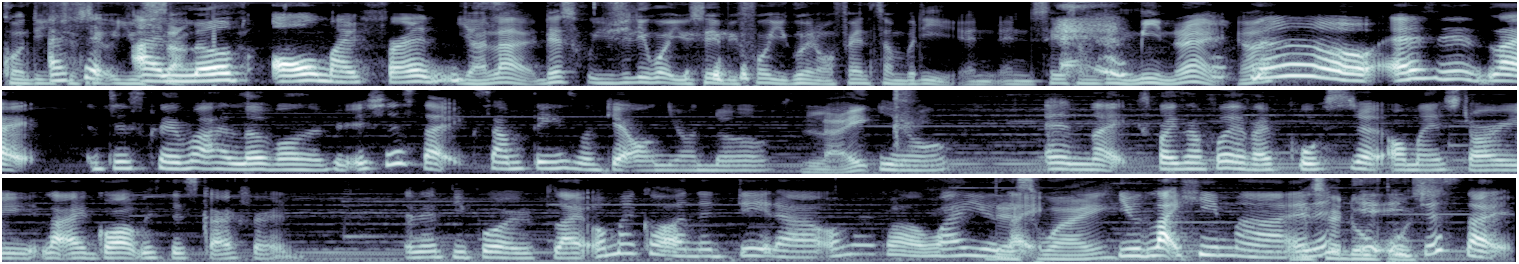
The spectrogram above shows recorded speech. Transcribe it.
continues I to say, said you I suck. love all my friends Yeah lah, that's usually what you say before you go and offend somebody and, and say something mean, right? Huh? no as in like disclaimer I love all of it it's just like some things will get on your nerves Like, you know and like for example if I posted it on my story like I go out with this guy friend and then people will reply oh my god on a date ah oh my god why you that's like why. you like him ah and then it, it's just like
